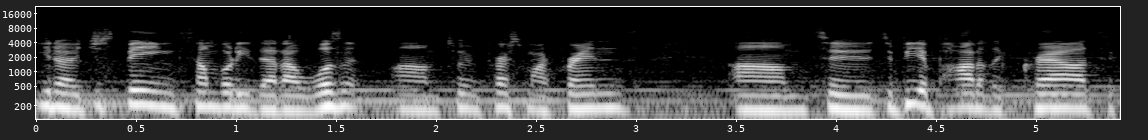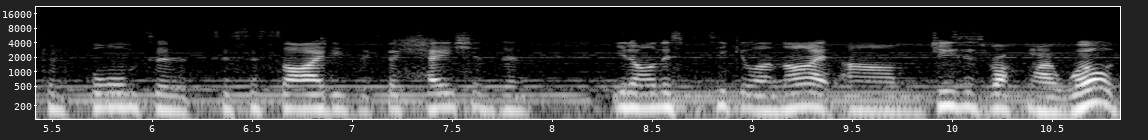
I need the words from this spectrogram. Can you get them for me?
you know, just being somebody that I wasn't um, to impress my friends, um, to, to be a part of the crowd, to conform to, to society's expectations. And, you know, on this particular night, um, Jesus rocked my world,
